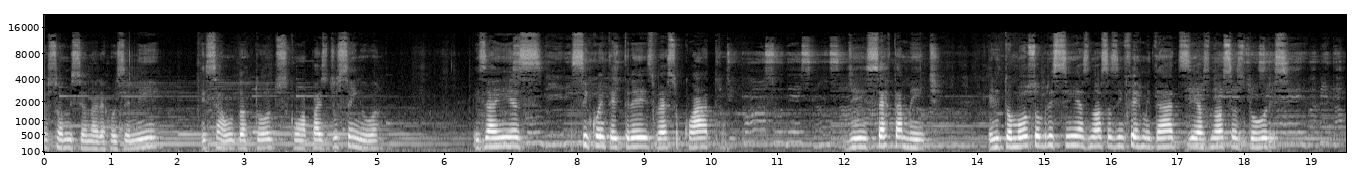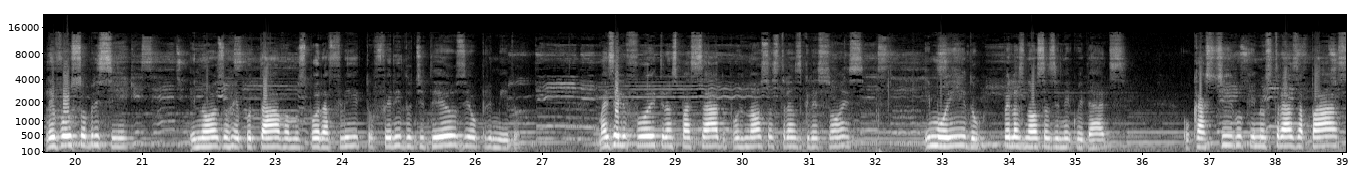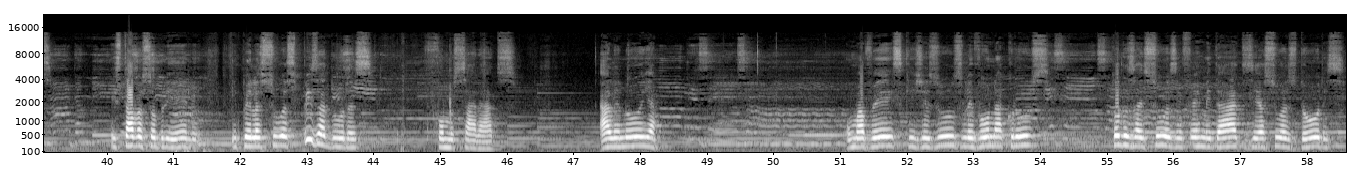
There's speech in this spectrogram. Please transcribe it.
Eu sou a missionária Roseni e saúdo a todos com a paz do Senhor. Isaías 53, verso 4 diz: Certamente Ele tomou sobre si as nossas enfermidades e as nossas dores, levou sobre si, e nós o reputávamos por aflito, ferido de Deus e oprimido mas ele foi transpassado por nossas transgressões e moído pelas nossas iniquidades. O castigo que nos traz a paz estava sobre ele, e pelas suas pisaduras fomos sarados. Aleluia! Uma vez que Jesus levou na cruz todas as suas enfermidades e as suas dores.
